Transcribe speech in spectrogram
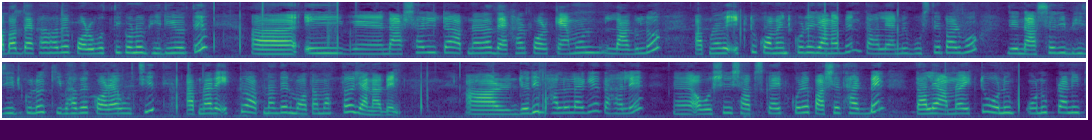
আবার দেখা হবে পরবর্তী কোনো ভিডিওতে এই নার্সারিটা আপনারা দেখার পর কেমন লাগল আপনারা একটু কমেন্ট করে জানাবেন, তাহলে আমি বুঝতে পারব যে নার্সারি ভিজিটগুলো কীভাবে করা উচিত। আপনারা একটু আপনাদের মতামতটাও জানাবেন। আর যদি ভালো লাগে, তাহলে অবশ্যই সাবস্ক্রাইব করে পাশে থাকবেন, তাহলে আমরা একটু অনু, অনুপ্রাণিত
